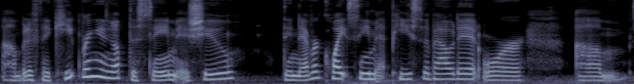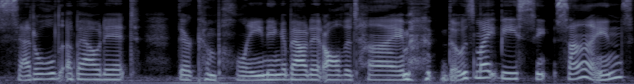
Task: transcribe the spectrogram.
Um, but if they keep bringing up the same issue they never quite seem at peace about it or um, settled about it. They're complaining about it all the time. Those might be signs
